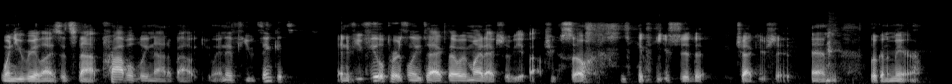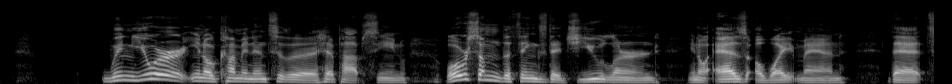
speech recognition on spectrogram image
when you realize it's not probably not about you. And if you think it's and if you feel personally attacked though, it might actually be about you. So maybe you should check your shit and look in the mirror. when you were you know coming into the hip hop scene what were some of the things that you learned you know as a white man that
